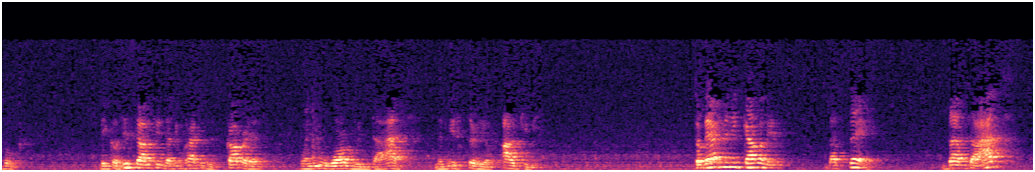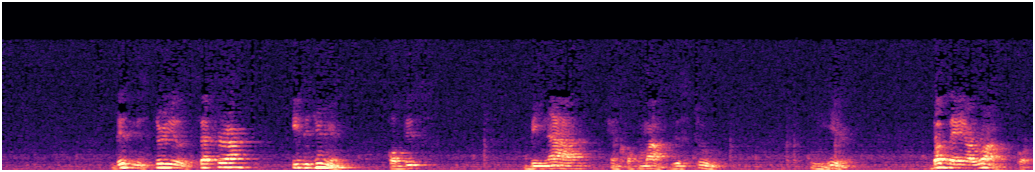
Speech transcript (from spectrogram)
book because it's something that you have to discover it when you work with that, the mystery of alchemy. So there are many Kabbalists that say that that, this mysterious Sephira, is the union of this Binah and Chokhmah, these two in here. But they are wrong, of course,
